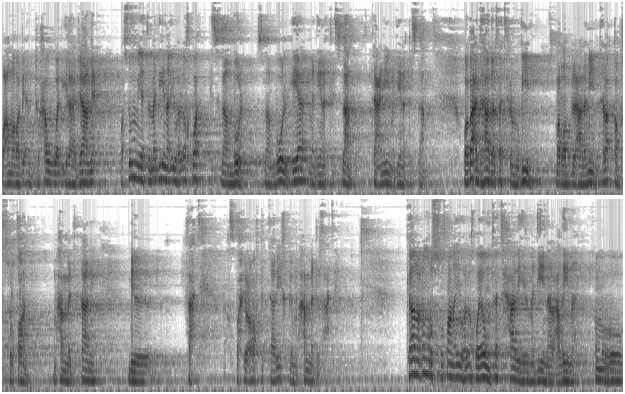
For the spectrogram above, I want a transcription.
وأمر بأن تحول إلى جامع وسميت المدينة أيها الأخوة إسلامبول. إسلامبول هي مدينة الإسلام تعني مدينة الإسلام. وبعد هذا الفتح المبين من رب العالمين تلقب السلطان محمد الثاني بالفاتح أصبح يعرف بالتاريخ بمحمد الفاتح كان عمر السلطان أيها الأخوة يوم فتح هذه المدينة العظيمة. عمره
